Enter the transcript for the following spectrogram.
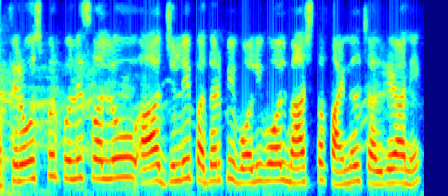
Firozpur police ਵੱਲੋਂ ਅੱਜ ਜ਼ਿਲ੍ਹੇ ਪੱਧਰ 'ਤੇ ਵਾਲੀਬਾਲ ਮੈਚ ਦਾ ਫਾਈਨਲ ਚੱਲ ਰਿਹਾ ਨੇ।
